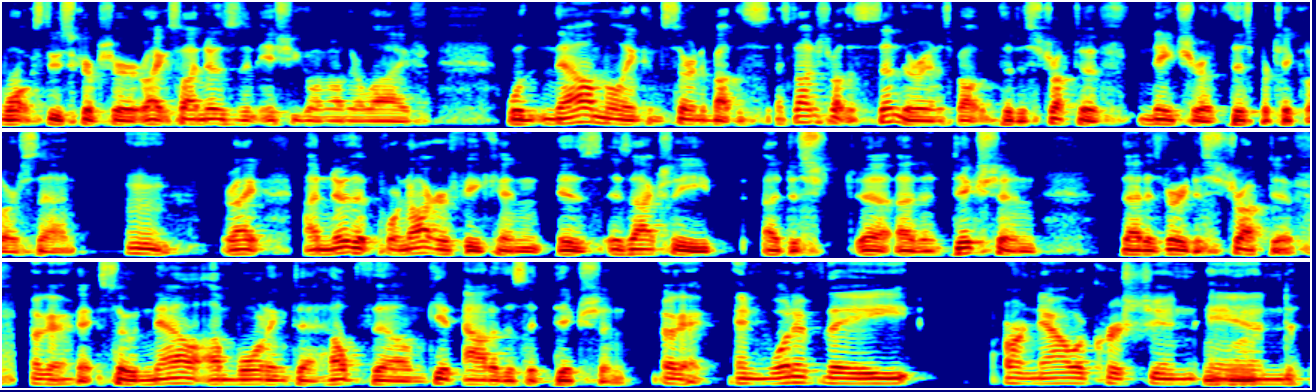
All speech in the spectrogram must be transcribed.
walks through Scripture, right? So I know this is an issue going on in their life. Well, now I'm only concerned about this. It's not just about the sin they're in; it's about the destructive nature of this particular sin Mm. right? I know that pornography can is is actually a dis, uh, an addiction that is very destructive. Okay. Okay, so now I'm wanting to help them get out of this addiction. Okay. And what if they are now a Christian Mhm. and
